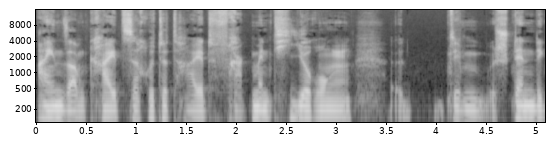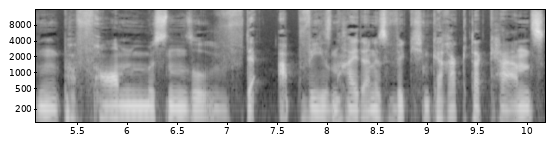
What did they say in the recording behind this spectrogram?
Einsamkeit, Zerrüttetheit, Fragmentierung, äh, dem ständigen Performen müssen, so der Abwesenheit eines wirklichen Charakterkerns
